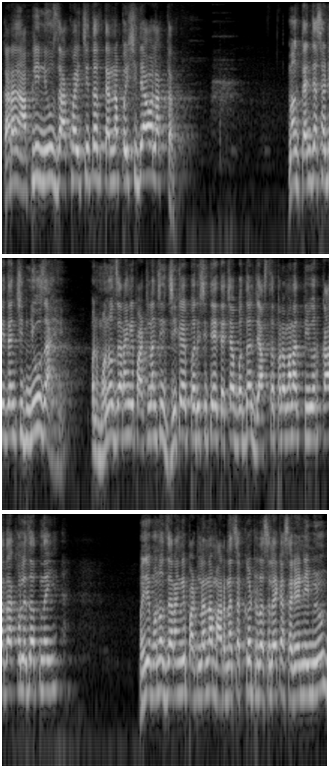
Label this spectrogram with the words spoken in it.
कारण आपली न्यूज दाखवायची तर त्यांना पैसे द्यावे लागतात. मग त्यांच्यासाठी त्यांची न्यूज आहे. पण मनोज जरांगे पाटलांची जी काही परिस्थिती आहे त्याच्याबद्दल जास्त प्रमाणात टीव्हीवर का दाखवलं जात नाही? म्हणजे मनोज जरांगे पाटलांना मारण्याचा कट रचलाय का सगळ्यांनी मिळून?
